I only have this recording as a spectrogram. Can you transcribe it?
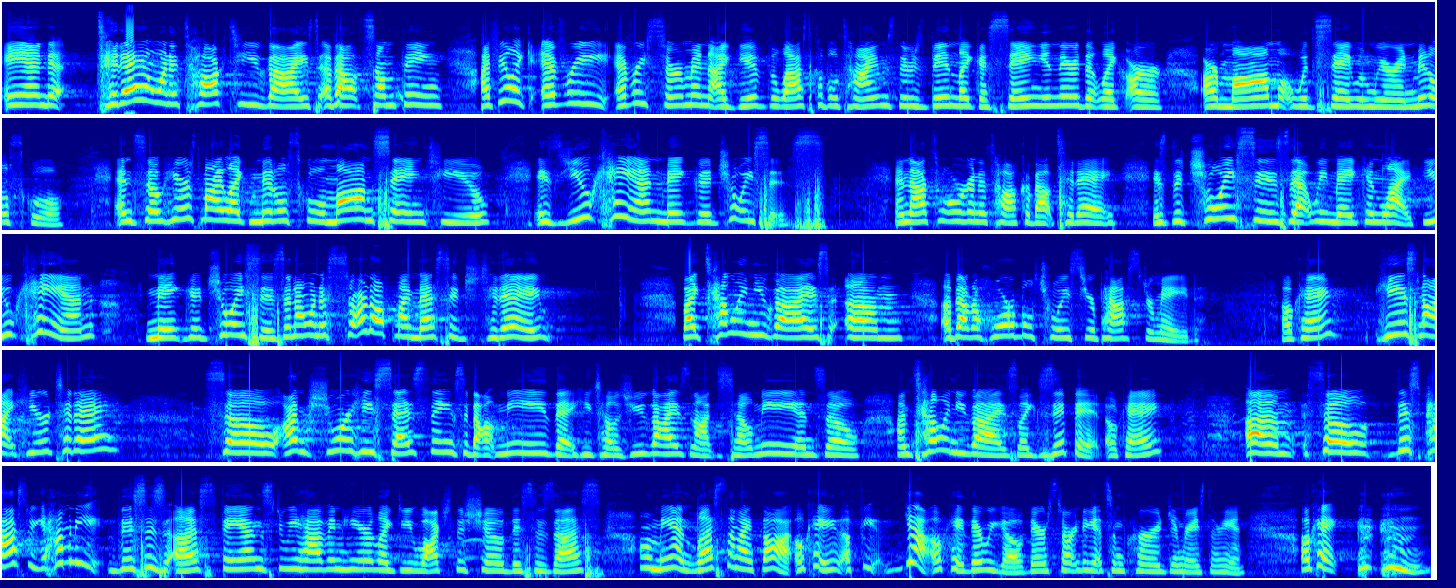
And today I want to talk to you guys about something. I feel like every every sermon I give the last couple times, there's been like a saying in there that like our our mom would say when we were in middle school. And so here's my like middle school mom saying to you is you can make good choices. And that's what we're going to talk about today is the choices that we make in life. You can make good choices. And I want to start off my message today by telling you guys um, about a horrible choice your pastor made. Okay? He is not here today. So I'm sure he says things about me that he tells you guys not to tell me. And so I'm telling you guys, like, zip it, okay? Um, so this past week, how many This Is Us fans do we have in here? Like, do you watch the show This Is Us? Oh man, less than I thought. Okay, a few. Yeah, okay, there we go. They're starting to get some courage and raise their hand. Okay,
